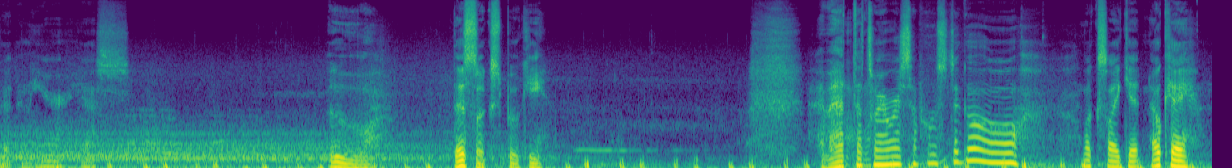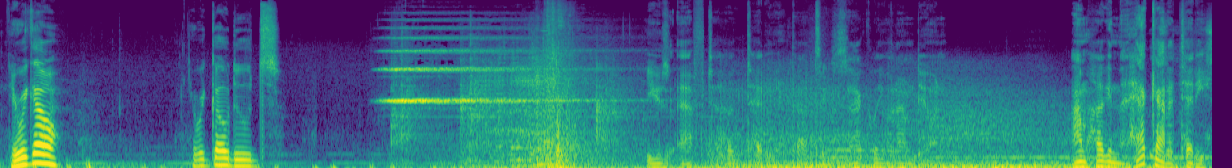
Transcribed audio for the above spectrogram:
fit in here? Yes. Ooh. This looks spooky. I bet that's where we're supposed to go. Looks like it. Okay, here we go. Here we go, dudes. Use F to hug Teddy. That's exactly what I'm doing. I'm hugging the heck out of Teddy.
